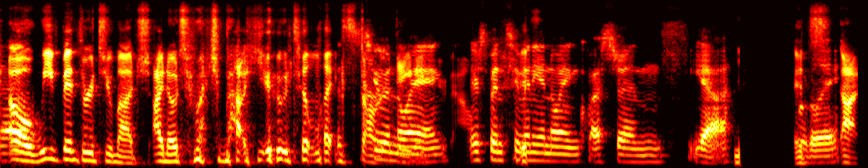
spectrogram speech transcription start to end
Yeah. oh, we've been through too much. I know too much about you to like It's start too annoying. There's been too many annoying questions. Yeah. It's Totally. not.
